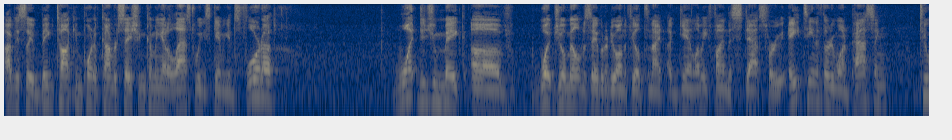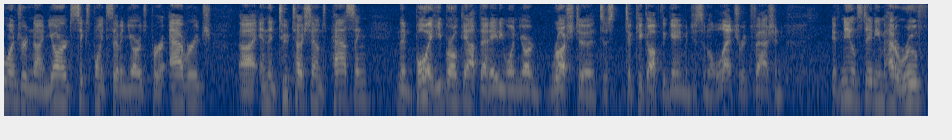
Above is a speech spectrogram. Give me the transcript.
obviously a big talking point of conversation coming out of last week's game against Florida. What did you make of what Joe Milton was able to do on the field tonight? Again, let me find the stats for you 18 to 31 passing, 209 yards, 6.7 yards per average, uh, and then two touchdowns passing. And then, boy, he broke out that 81 yard rush to, to, to kick off the game in just an electric fashion. If Neyland Stadium had a roof,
